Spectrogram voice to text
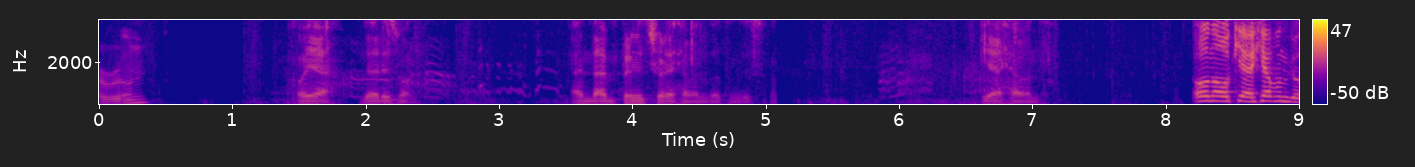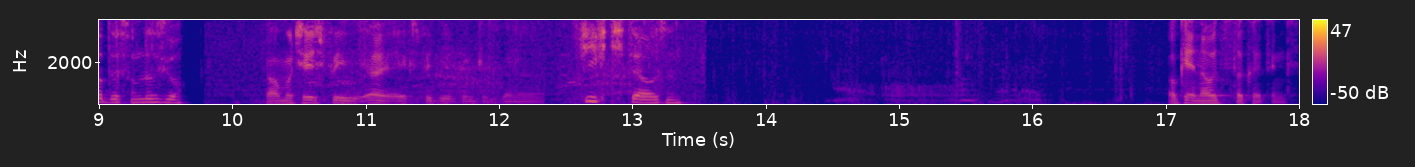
a rune? Oh yeah, there is one. And I'm pretty sure I haven't gotten this one. Yeah, I haven't. Oh no, okay, I haven't got this one. Let's go. How much HP, uh, XP do you think is gonna... 50,000. Okay, now it's stuck, I think.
